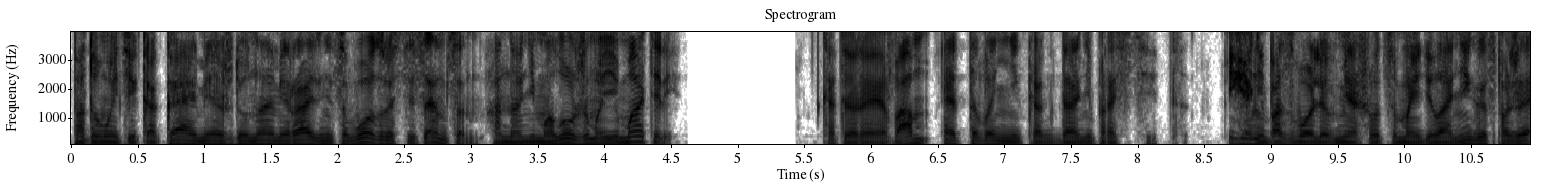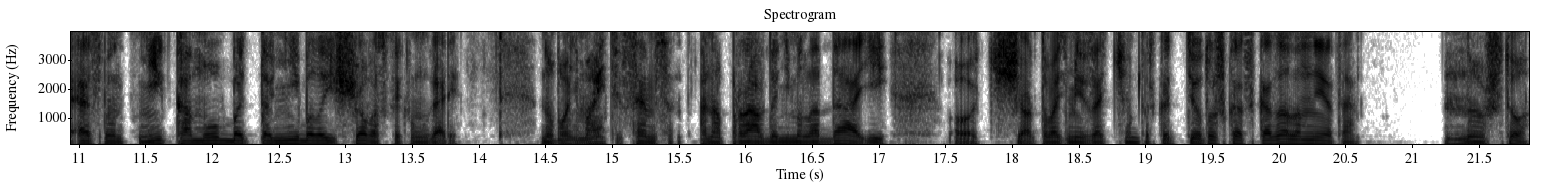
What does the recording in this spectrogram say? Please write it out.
Подумайте, какая между нами разница в возрасте, Сэмпсон? Она не моложе моей матери, которая вам этого никогда не простит. «Я не позволю вмешиваться в мои дела ни госпоже Эсмонд, ни кому бы то ни было еще!» — воскликнул Гарри. «Но понимаете, Сэмсон, она правда не молода и... О, черт возьми, зачем только тетушка сказала мне это?» «Ну что?»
